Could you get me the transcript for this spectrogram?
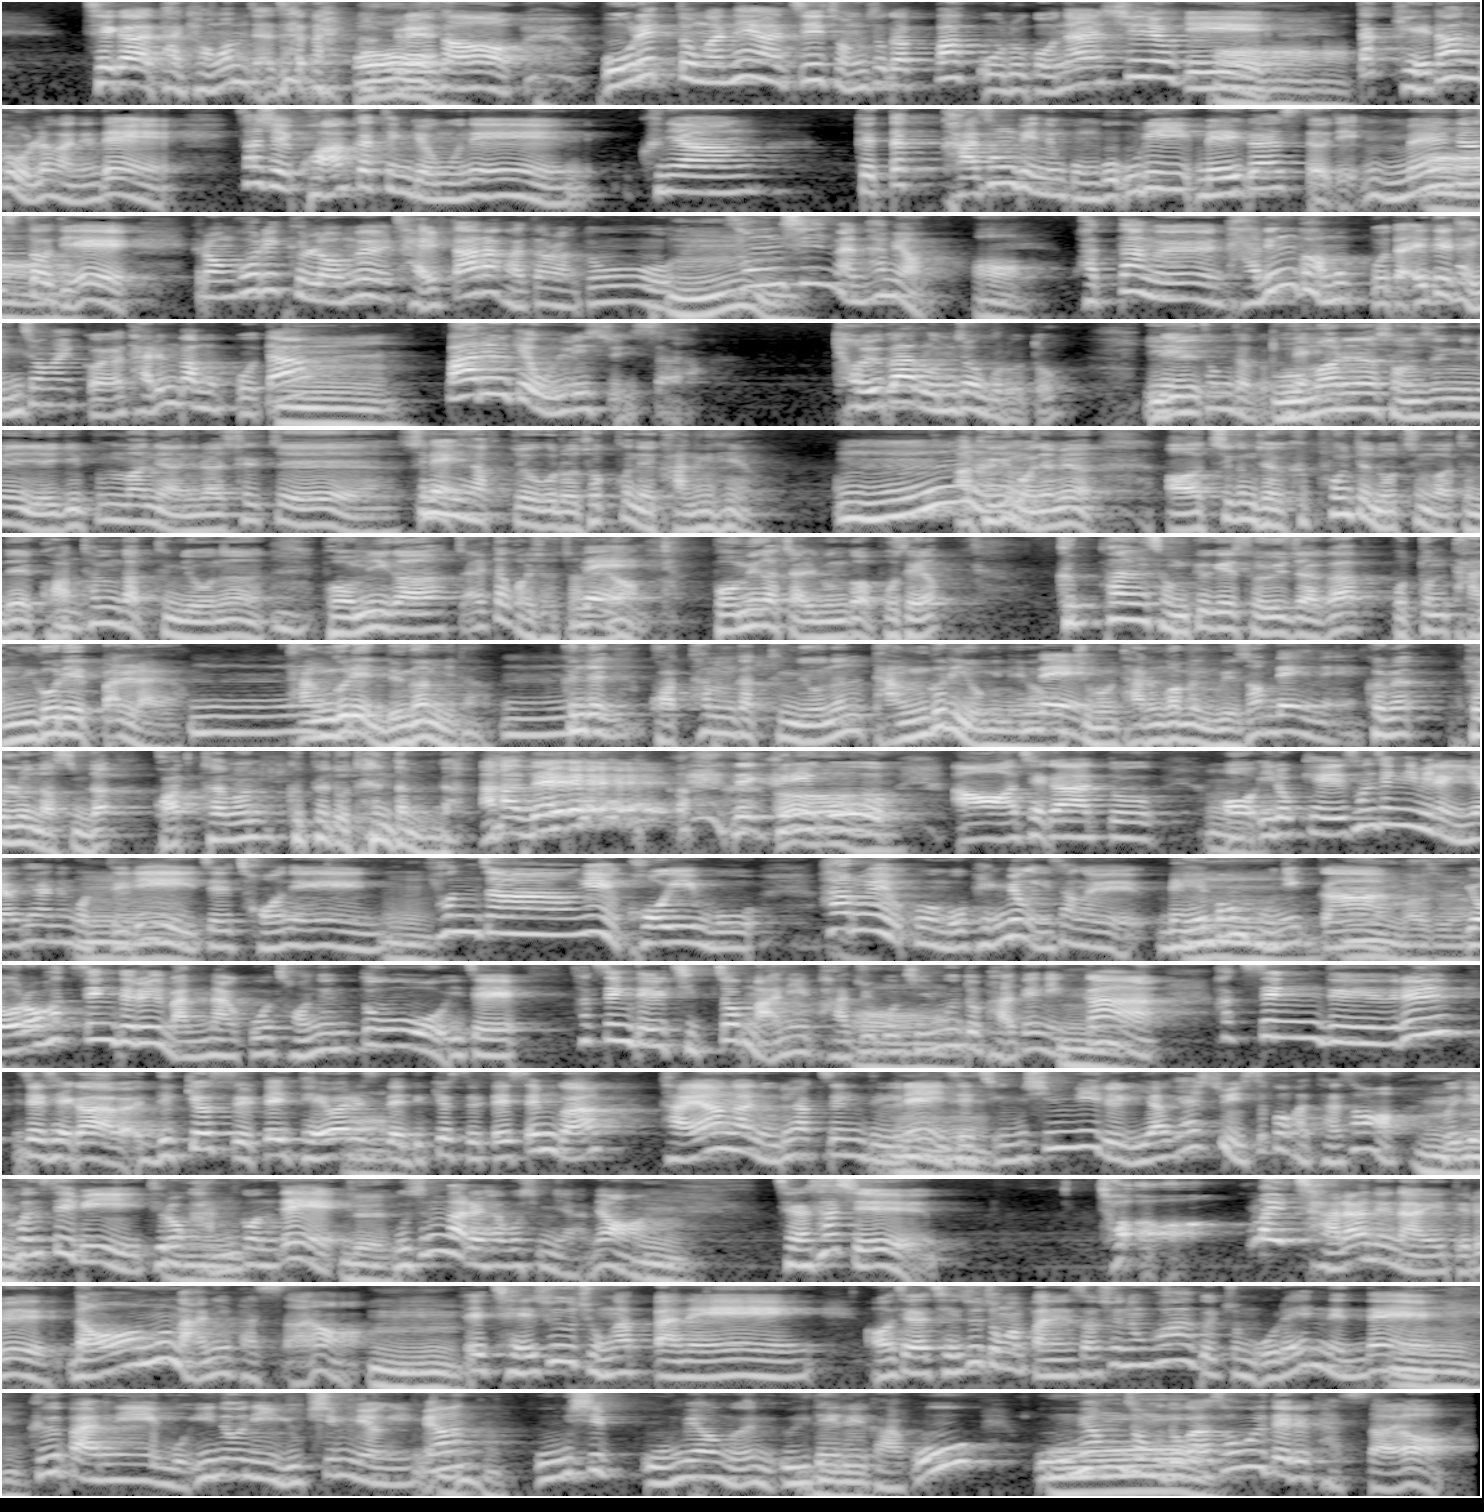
제가 다 경험자잖아요. 어. 그래서 오랫동안 해야지 점수가 빡 오르거나 실력이 어. 딱 계단으로 올라가는데 사실 과학 같은 경우는 그냥 그딱 가성비 있는 공부, 우리 메가 스터디, 메가 어. 스터디에 그런 커리큘럼을 잘 따라가더라도 음. 성실만 하면 어. 과탐은 다른 과목보다 애들 다 인정할 거예요. 다른 과목보다 음. 빠르게 올릴 수 있어요. 결과론적으로도. 이게 네, 성적을. 네. 우마리아 선생님의 얘기뿐만이 아니라 실제 심리학적으로 접근이 가능해요. 음. 아, 그게 뭐냐면, 어, 지금 제가 그 포인트 놓친 것 같은데, 과탐 같은 경우는 범위가 짧다고 하셨잖아요. 네. 범위가 짧은 거 보세요. 급한 성격의 소유자가 보통 단거리에 빨라요. 음. 단거리에 능합니다. 근데 과탐 같은 경우는 단거리용이네요. 네. 지금 다른 과목 비해서. 네네. 그러면 결론 났습니다. 과탐은 급해도 된답니다. 아, 네. 네, 그리고, 어. 어, 제가 또, 어, 이렇게 선생님이랑 이야기하는 것들이 음. 이제 저는 음. 현장에 거의 뭐, 하루에 거의 뭐 100명 이상을 매번 음. 보니까 음. 여러 학생들을 만나고 저는 또 이제 학생들 직접 많이 봐주고 어. 질문도 받으니까 학생들을 이제 제가 느꼈을 때 대화를 했을 때 느꼈을 때 쌤과 다양한 우리 학생들의 음. 이제 지금 심리를 이야기할 수 있을 것 같아서 뭐 음. 이게 컨셉이 들어간 음. 건데 네. 무슨 말을 하고 싶냐면 음. 제가 사실 정말 잘하는 아이들을 너무 많이 봤어요. 음. 재수 종합반에 어 제가 재수 종합반에서 수능 화학을 좀 오래 했는데 음. 그 반이 뭐 인원이 60명이면 55명은 의대를 가고 오. 5명 정도가 서울대를 갔어요.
